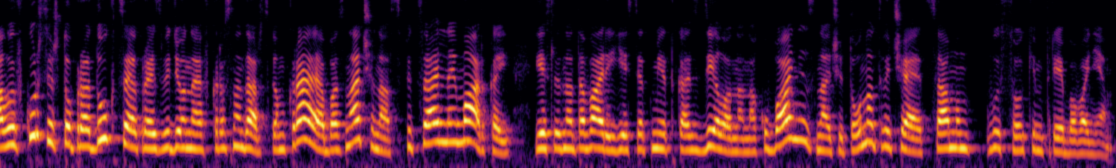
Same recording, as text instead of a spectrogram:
А вы в курсе, что продукция, произведенная в Краснодарском крае, обозначена специальной маркой? Если на товаре есть отметка «Сделано на Кубани», значит он отвечает самым высоким требованиям.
